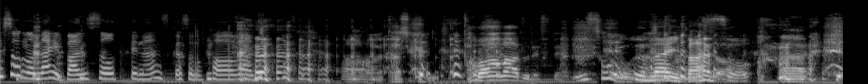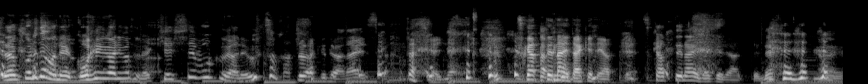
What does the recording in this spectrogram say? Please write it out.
嘘のない伴奏ってなんですかそのパワーワード。ああ、確かに。パワーワードですね。嘘のうまい伴。奏。はい。これでもね、語弊がありますよね。決して僕がね、嘘があるわけではないですから。確かにね。使ってないだけであって。使ってないだけであってね。はい。はい、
